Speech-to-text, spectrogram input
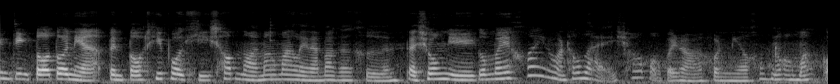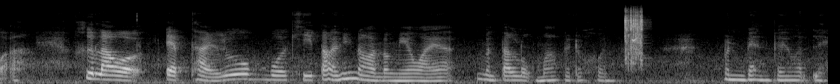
จริงๆ โต๊ะตัวเนี้ยเป็นโต๊ะที่โปรคีชอบนอนมากๆเลยนะตอนกลางคืน แต่ช่วงนี้ก็ไม่ค่อยนอนเท่าไหร่ชอบออกไปนอนคนเดียวข้างนอกมากกว่า คือเราแอบถ่ายรูปบัวคีตอนที่นอนตรงเนี้ยไว้อะมันตลกมากเลยทุกคน มันแบนไปหมดเลย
